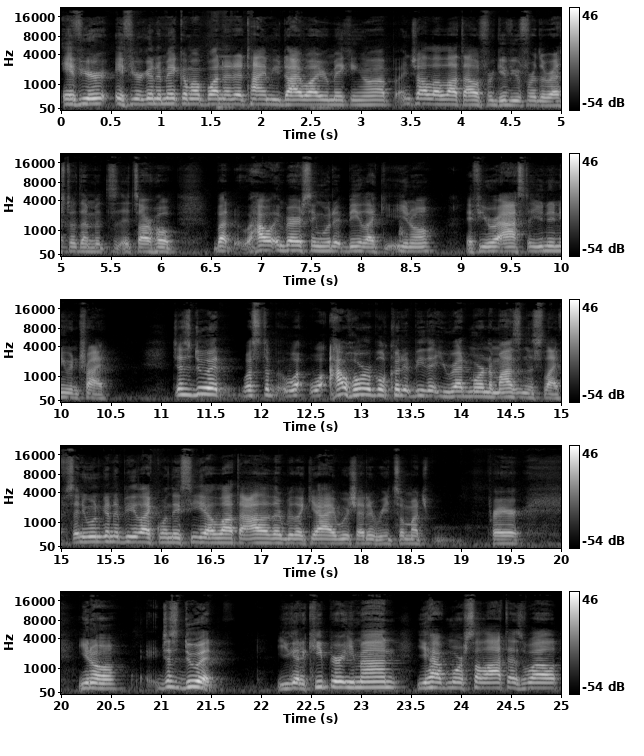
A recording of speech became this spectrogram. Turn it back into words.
If you're if you're gonna make them up one at a time, you die while you're making them up. Inshallah, Allah will forgive you for the rest of them. It's it's our hope. But how embarrassing would it be, like you know, if you were asked you didn't even try? Just do it. What's the what, what? How horrible could it be that you read more namaz in this life? Is anyone going to be like when they see Allah Taala, they'll be like, "Yeah, I wish I didn't read so much prayer." You know, just do it. You got to keep your iman. You have more salat as well.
